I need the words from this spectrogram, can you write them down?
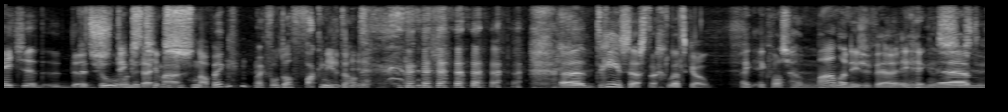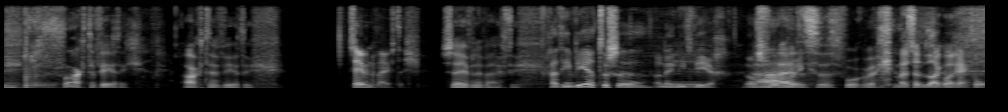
beetje de, de- Het doel van de maar. Snap ik, maar ik vond het wel fucking irritant. Eh, 63, let's go. Ik, ik was helemaal nog niet zo ver. Ik, ehm, 69. pff, 48. 48, 57. 57. Gaat hij weer tussen... Oh nee, niet weer. Dat was ah, vorige dat week. is, dat is vorige week. Maar ze zitten daar ook wel rechtop.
